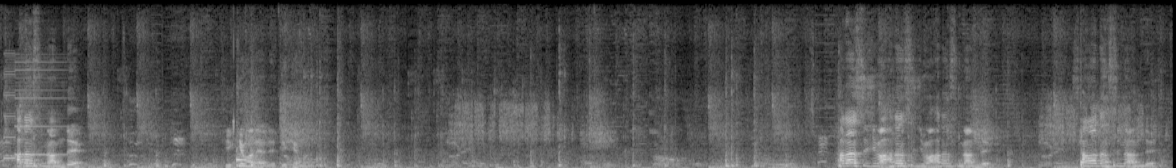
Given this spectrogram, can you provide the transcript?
하단 쓰면 안돼. 딜캐만 해야 돼 딜캐만. 하단 쓰지마 하단 쓰지마 하단 쓰면 안돼. 상하단 쓰면 안돼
